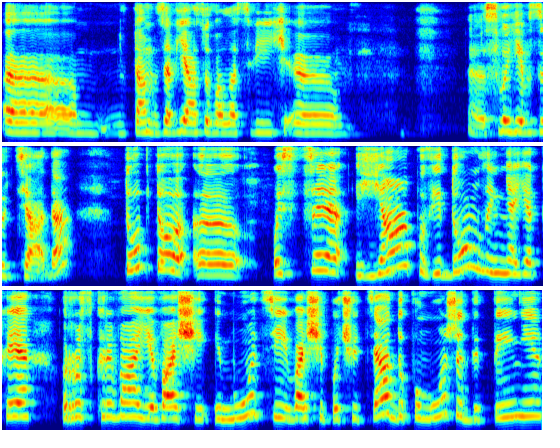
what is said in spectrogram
Ем, там зав'язувала свій, е, е, своє взуття. Да? Тобто е, ось це я повідомлення, яке розкриває ваші емоції, ваші почуття, допоможе дитині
